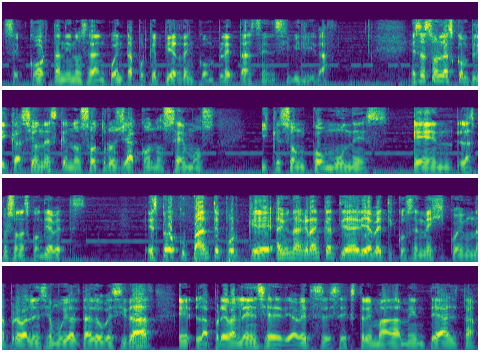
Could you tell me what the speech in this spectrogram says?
se cortan y no se dan cuenta porque pierden completa sensibilidad. Esas son las complicaciones que nosotros ya conocemos y que son comunes en las personas con diabetes. Es preocupante porque hay una gran cantidad de diabéticos en México, hay una prevalencia muy alta de obesidad, eh, la prevalencia de diabetes es extremadamente alta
